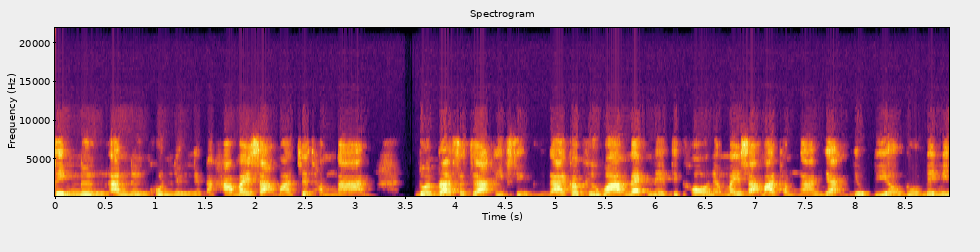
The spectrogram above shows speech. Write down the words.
สิ่งหนึ่งอันหนึ่งคนหนึ่งเนี่ยนะคะไม่สามารถจะทำงาน โดยปราศจากอีกสิ่งหนึ่งได้ก็คือว่า magnetical เนี่ยไม่สามารถทำงานอย่างเดี่ยวๆ โดยไม่มี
